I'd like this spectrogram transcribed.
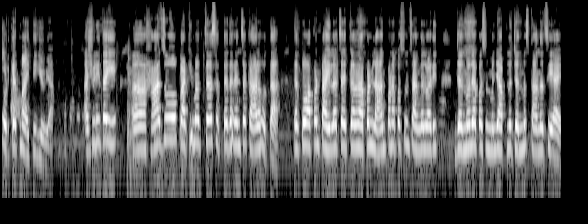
थोडक्यात माहिती घेऊया. अश्विनीताई हा जो पाठीमागचा सत्ताधाऱ्यांचा काळ होता तर तो आपण पाहिलाच आहे कारण आपण लहानपणापासून सांगलवाडीत जन्मल्यापासून म्हणजे आपलं जन्मस्थानच हे आहे.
